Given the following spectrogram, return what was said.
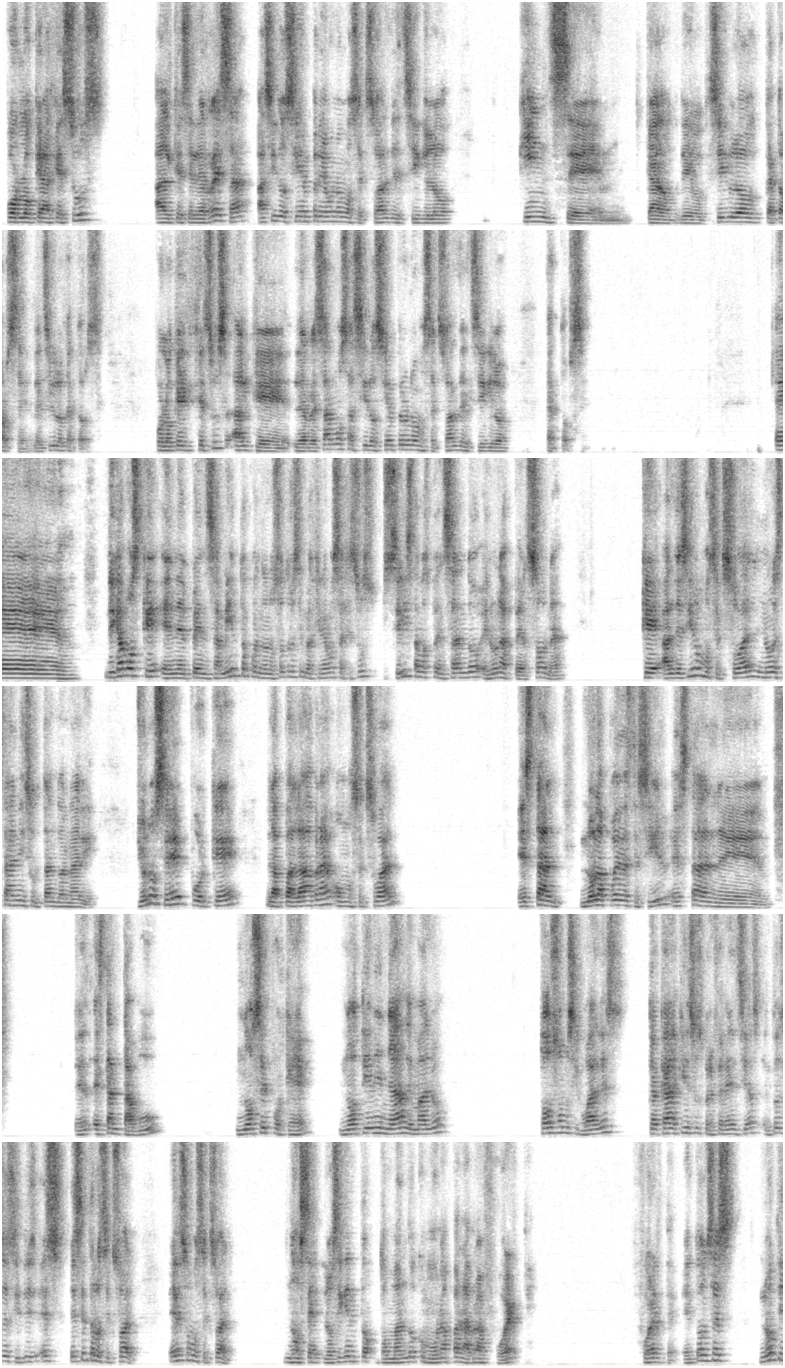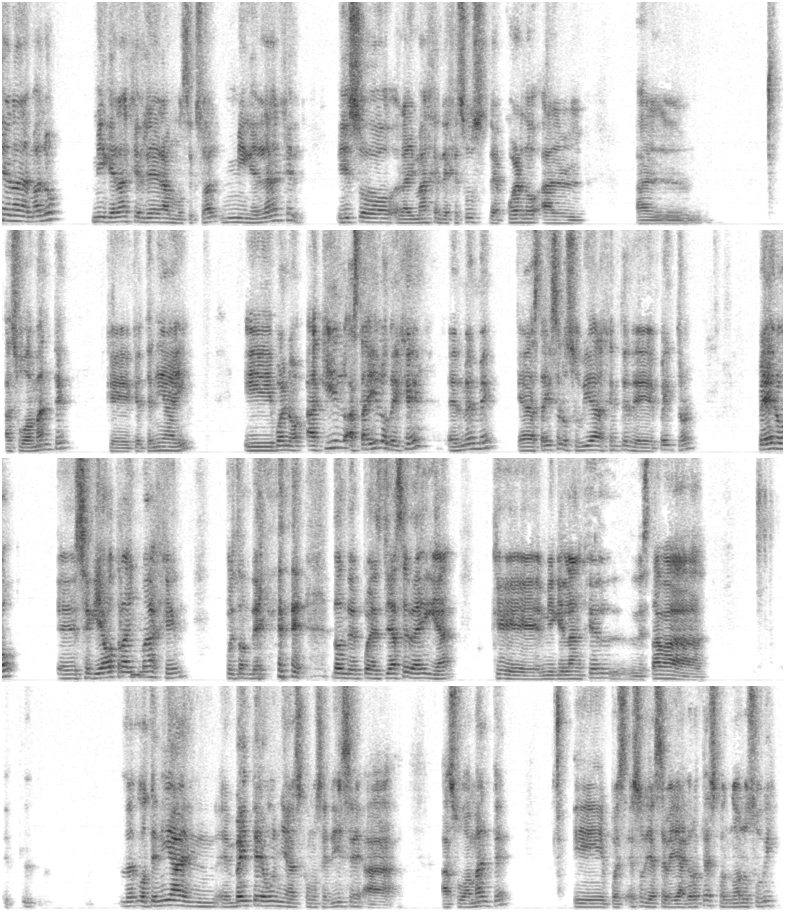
por lo que a Jesús, al que se le reza, ha sido siempre un homosexual del siglo XV, digo, siglo XIV, del siglo XIV. Por lo que Jesús al que le rezamos ha sido siempre un homosexual del siglo XIV. Eh, digamos que en el pensamiento, cuando nosotros imaginamos a Jesús, sí estamos pensando en una persona que al decir homosexual no están insultando a nadie. Yo no sé por qué la palabra homosexual es tan, no la puedes decir, es tan, eh, es, tan tabú, no sé por qué, no tiene nada de malo, todos somos iguales, cada quien sus preferencias, entonces si es, es heterosexual, es homosexual, no sé, lo siguen tomando como una palabra fuerte, fuerte, entonces no tiene nada de malo, Miguel Ángel era homosexual, Miguel Ángel hizo la imagen de Jesús de acuerdo al, al a su amante que, que, tenía ahí. Y bueno, aquí hasta ahí lo dejé, el meme, hasta ahí se lo subí a la gente de Patreon, pero eh, seguía otra imagen, pues donde, donde pues ya se veía que Miguel Ángel estaba, lo tenía en, en 20 uñas, como se dice, a, a su amante, y pues eso ya se veía grotesco, no lo subí.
